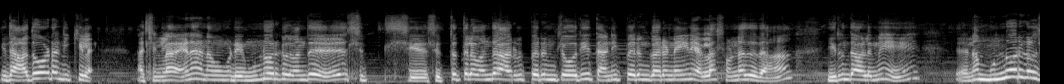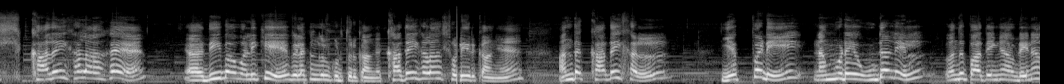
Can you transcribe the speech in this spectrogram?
இது அதோட நிக்கல. ஆச்சுங்களா? ஏன்னா நம்முடைய முன்னோர்கள் வந்து சித் சி- சித்தத்துல வந்து அருள் பெருஞ்சோதி தனிப்பெருங்கருணைன்னு எல்லாம் சொன்னதுதான். இருந்தாலுமே நம் முன்னோர்கள் கதைகளாக தீபாவளிக்கு விளக்கங்கள் கொடுத்துருக்காங்க. கதைகளாக சொல்லியிருக்காங்க. அந்த கதைகள் எப்படி நம்முடைய உடலில் வந்து பார்த்தீங்க அப்படின்னா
